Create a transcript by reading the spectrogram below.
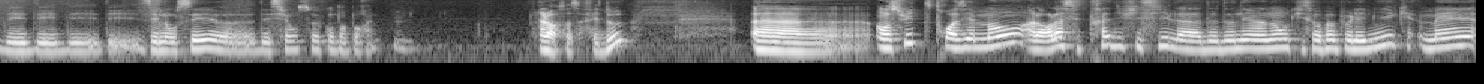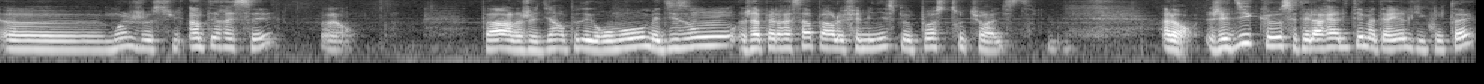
des énoncés des sciences contemporaines. Mmh. Alors ça, ça fait deux. Ensuite, troisièmement, alors là c'est très difficile de donner un nom qui soit pas polémique, mais moi je suis intéressé, par, là je vais dire un peu des gros mots, mais disons, j'appellerais ça par le féminisme post-structuraliste. Alors, j'ai dit que c'était la réalité matérielle qui comptait,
